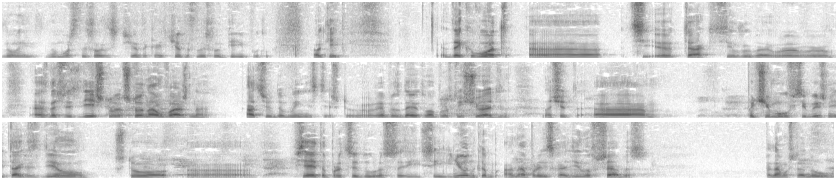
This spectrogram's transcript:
ну, ну, может, слышал что-то, как, что-то слышал и перепутал. Окей. Так вот, э, э, так, э, значит, здесь что, что нам важно отсюда вынести? Что Рэбе задает вопрос еще один. Значит, э, почему Всевышний так сделал, что э, вся эта процедура с, с ягненком, она происходила в шабас? Потому что ну,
